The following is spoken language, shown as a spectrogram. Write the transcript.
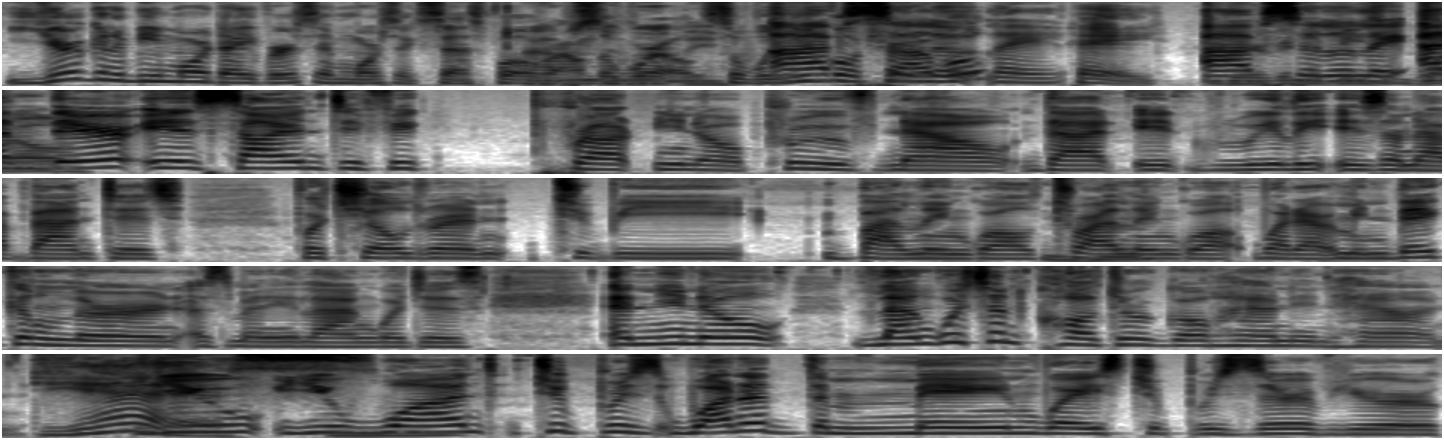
you're going to be more diverse and more successful around the world. So when you go travel, Absolutely. hey, Absolutely. well- And there is scientific pro, you know proof now that it really is an advantage for children to be bilingual, Mm-hmm. trilingual, whatever. I mean, they can learn as many languages. And you know, language and culture go hand in hand. Yes. You you want to pres- one of the main ways to preserve your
